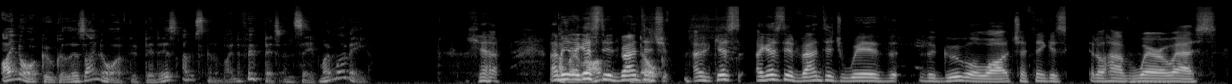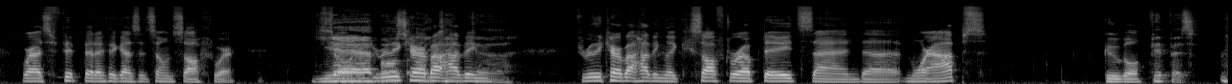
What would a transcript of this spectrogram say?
I know what Google is. I know what Fitbit is. I'm just gonna buy the Fitbit and save my money. yeah. I mean, I I guess wrong? the advantage Nope. I guess I guess the advantage with the Google Watch I think is it'll have Wear OS whereas Fitbit I think has its own software. Yeah, If you really boss, care about think, having- uh, If you really care about having like software updates and uh, more apps, Google. Fitbit.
